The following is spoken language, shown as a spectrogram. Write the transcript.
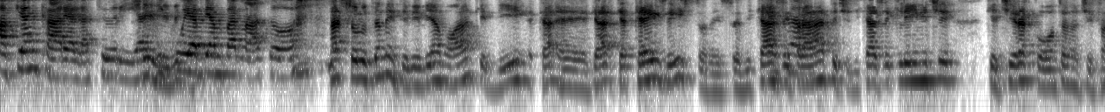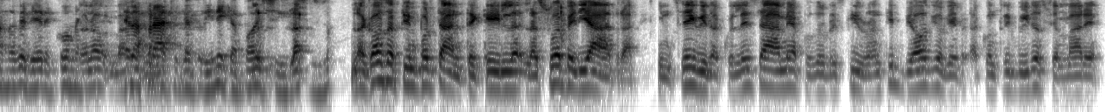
affiancare alla teoria sì, di cui abbiamo parlato. Assolutamente, viviamo anche di eh, case histories, di casi esatto. pratici, di casi clinici che ci raccontano, ci fanno vedere come no, no, nella pratica clinica poi si... La, la, cosa più importante è che il, la sua pediatra, in seguito a quell'esame, ha potuto prescrivere un antibiotico che ha contribuito a sfiammare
